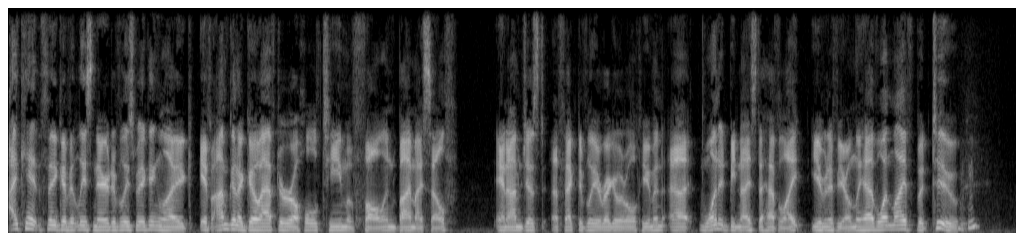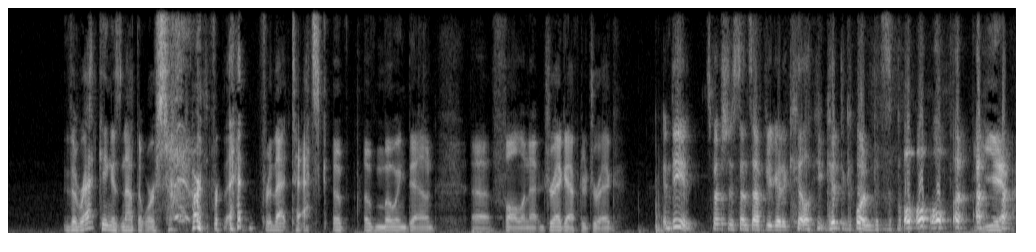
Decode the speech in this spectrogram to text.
I can't think of at least narratively speaking, like if I'm gonna go after a whole team of fallen by myself, and I'm just effectively a regular old human. Uh, one, it'd be nice to have light, even if you only have one life. But 2 the Rat King is not the worst sidearm for that for that task of of mowing down uh, fallen out dreg after dreg. Indeed, especially since after you get a kill, you get to go invisible. yeah,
